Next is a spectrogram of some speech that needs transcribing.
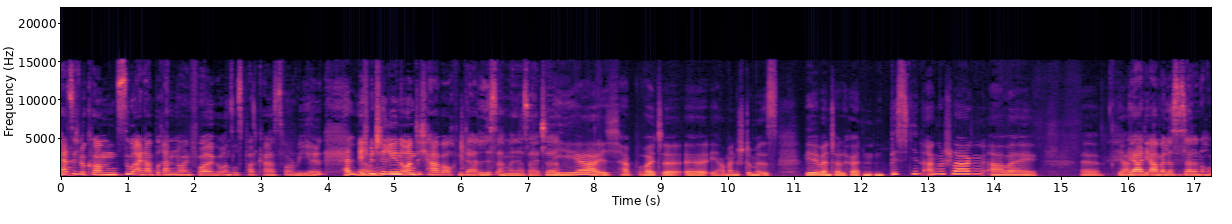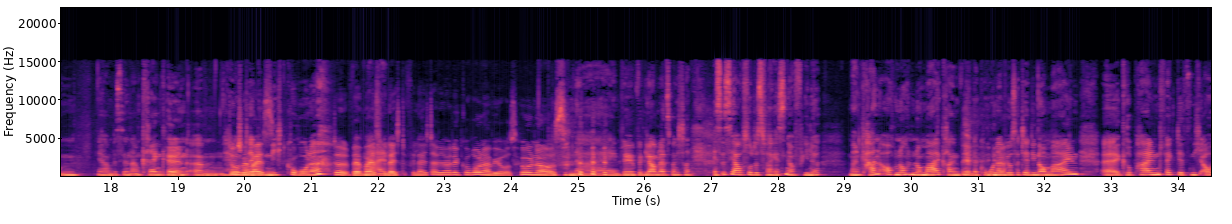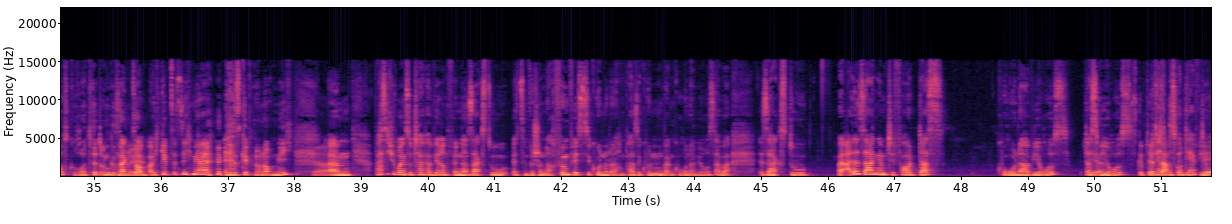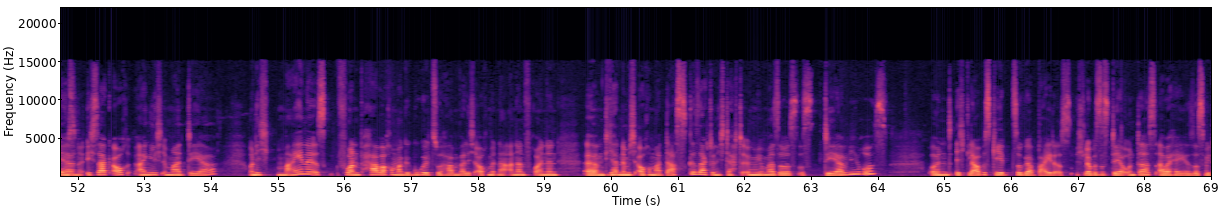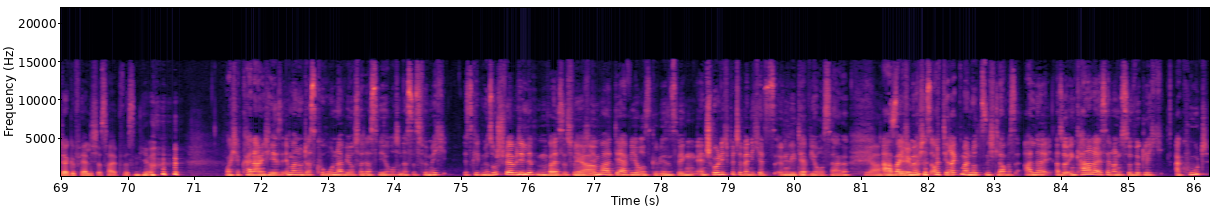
herzlich willkommen zu einer brandneuen Folge unseres Podcasts For Real. Hello. Ich bin Shirin und ich habe auch wieder Liz an meiner Seite. Ja, ich habe heute, äh, ja, meine Stimme ist, wie ihr eventuell hört, ein bisschen angeschlagen, aber hey. Äh, ja. ja, die arme Liz ist leider noch im, ja, ein bisschen am Kränkeln. Ähm, Du, Hashtag wer weiß. nicht Corona. Da, wer weiß, Nein. vielleicht, vielleicht habe ich heute Coronavirus. Who knows? Nein, wir, wir glauben jetzt mal nicht dran. Es ist ja auch so, das vergessen ja auch viele. Man kann auch noch normal krank werden. Der Coronavirus hat ja die normalen äh, grippalen Infekte jetzt nicht ausgerottet und gesagt, Nee. so, euch gibt's jetzt nicht mehr, es gibt nur noch mich. Ja. Ähm, was ich übrigens total verwirrend finde, sagst du, jetzt sind wir schon nach 45 Sekunden oder nach ein paar Sekunden beim Coronavirus, aber sagst du, weil alle sagen im TV das Coronavirus, das Ja. Virus. Es gibt ja ich dachte, das wäre und der Virus. Der, ne? Ich sag auch eigentlich immer der. Und ich meine, es vor ein paar Wochen mal gegoogelt zu haben, weil ich auch mit einer anderen Freundin, ähm, die hat nämlich auch immer das gesagt und ich dachte irgendwie immer so, es ist der Virus. Und ich glaube, es geht sogar beides. Ich glaube, es ist der und das, aber hey, es ist wieder gefährliches Halbwissen hier. Boah, ich habe keine Ahnung, ich lese immer nur das Coronavirus oder das Virus und das ist für mich, es geht mir so schwer über die Lippen, weil es ist für Ja. mich immer der Virus gewesen. Deswegen entschuldigt bitte, wenn ich jetzt irgendwie der Virus sage. Ja, Aber ich same. möchte es auch direkt mal nutzen. Ich glaube, es alle, also in Kanada ist ja noch nicht so wirklich akut.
